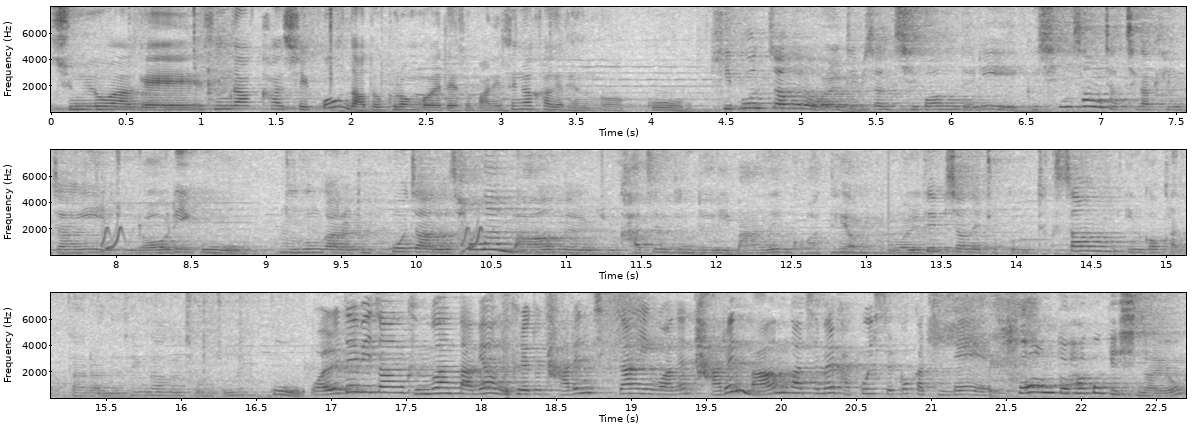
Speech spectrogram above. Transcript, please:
중요하게 생각하시고 나도 그런 거에 대해서 많이 생각하게 되는 것 같고 기본적으로 월드비전 직원들이 그 심성 자체가 굉장히 좀 여리고 누군가를 돕고자 하는 선한 마음을 좀 가진 분들이 많은 것 같아요. 월드비전의 조금 특성인 것 같다라는 생각을 저는 좀 했고 월드비전 근무한다면 그래도 다른 직장인과는 다른 마음가짐을 갖고 있을 것 같은데 후원도 하고 계시나요?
